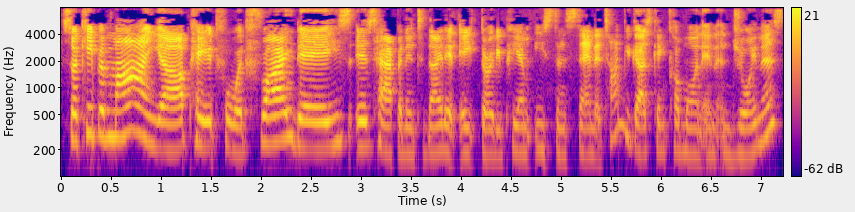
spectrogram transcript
So keep in mind y'all pay it forward fridays is happening tonight at 8 30 p.m eastern standard time. You guys can come on in and join us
